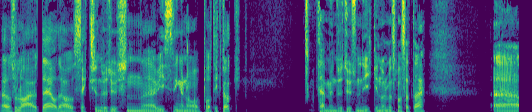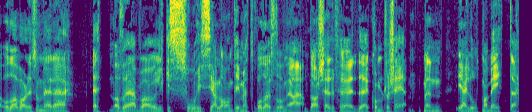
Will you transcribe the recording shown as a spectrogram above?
Eh, og så la jeg ut det, og det har jo 600 000 visninger nå på TikTok. 500 000 unike nordmenn som har sett det. Uh, og da var det liksom mer et, altså Jeg var vel ikke så hissig halvannen time etterpå. Det er sånn, ja ja, Det har skjedd før, det kommer til å skje igjen. Men jeg lot meg beite.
